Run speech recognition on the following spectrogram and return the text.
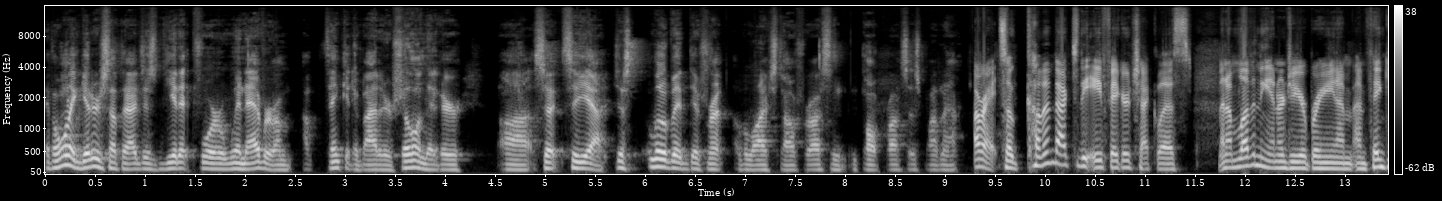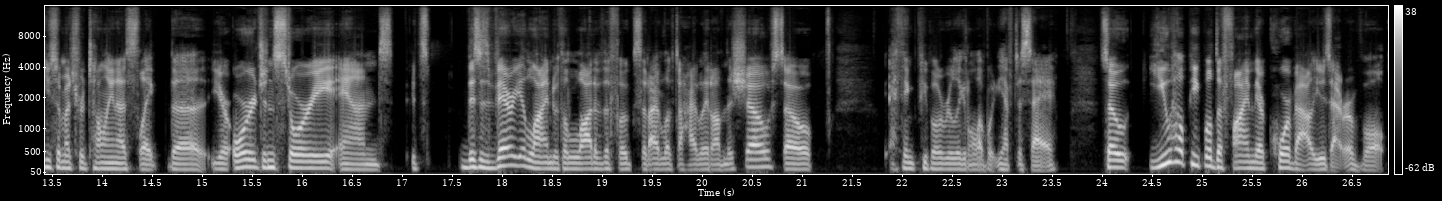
if I want to get her something, I just get it for whenever I'm, I'm thinking about it or feeling it or uh, so, so yeah, just a little bit different of a lifestyle for us and, thought process behind that. All right. So coming back to the eight figure checklist, and I'm loving the energy you're bringing. I'm, I'm thank you so much for telling us like the your origin story, and it's this is very aligned with a lot of the folks that I love to highlight on the show. So I think people are really going to love what you have to say. So you help people define their core values at Revolt.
